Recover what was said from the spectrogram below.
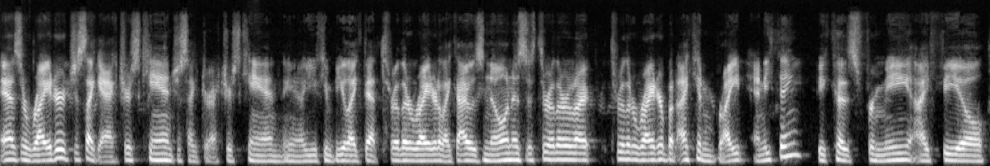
as a writer, just like actors can, just like directors can. You know, you can be like that thriller writer. Like I was known as a thriller thriller writer, but I can write anything because for me, I feel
